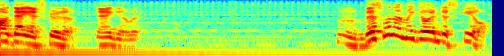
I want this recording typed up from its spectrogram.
Oh, dang, I screwed up. Dang it. Hmm, this one I'm gonna go into skill.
